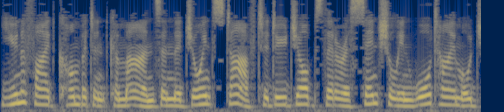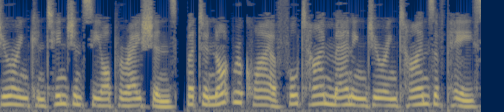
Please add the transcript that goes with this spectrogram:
unified combatant commands and the Joint Staff to do jobs that are essential in wartime or during contingency operations, but do not require full-time manning during times of peace.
